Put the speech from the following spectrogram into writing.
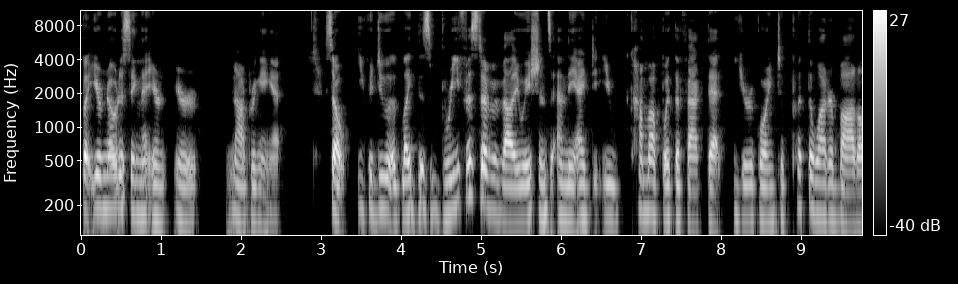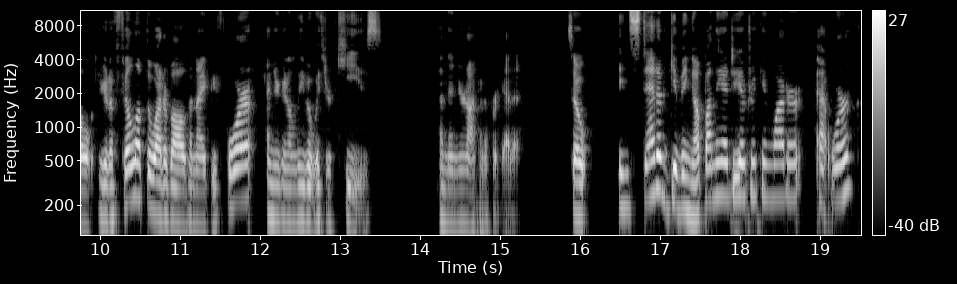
but you're noticing that you're you're not bringing it. So you could do like this briefest of evaluations, and the idea you come up with the fact that you're going to put the water bottle, you're going to fill up the water bottle the night before, and you're going to leave it with your keys, and then you're not going to forget it. So instead of giving up on the idea of drinking water at work,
